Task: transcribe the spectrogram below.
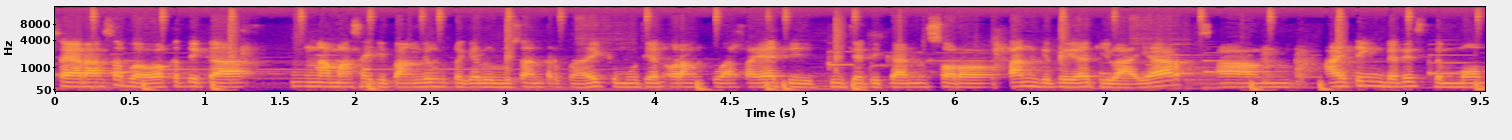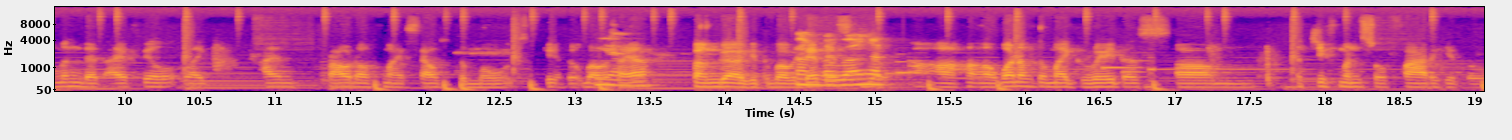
saya rasa bahwa ketika nama saya dipanggil sebagai lulusan terbaik, kemudian orang tua saya di, dijadikan sorotan gitu ya di layar. Um, I think that is the moment that I feel like I'm proud of myself the most gitu. Bahwa yeah. saya bangga gitu bahwa bangga that is banget. Uh, uh, one of the my greatest um, achievement so far gitu.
